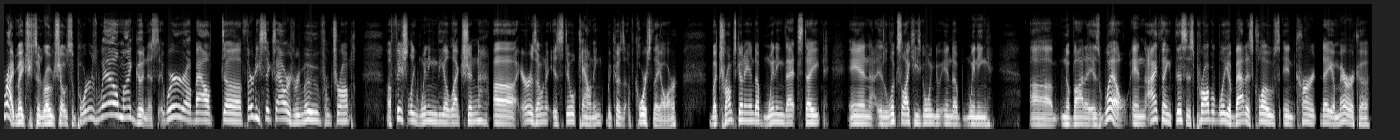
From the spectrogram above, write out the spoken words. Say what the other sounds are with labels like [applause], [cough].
All right, Matrix Roadshow supporters. Well, my goodness, we're about uh, 36 hours removed from Trump officially winning the election. Uh, Arizona is still counting because, of course, they are. But Trump's going to end up winning that state, and it looks like he's going to end up winning uh, Nevada as well. And I think this is probably about as close in current day America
